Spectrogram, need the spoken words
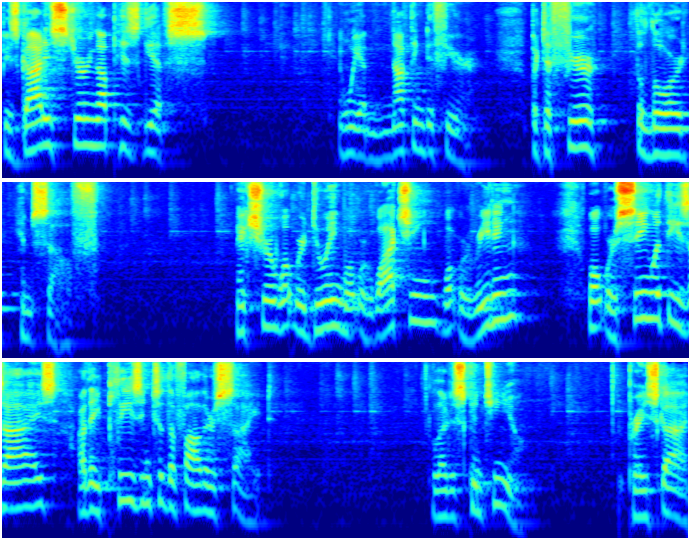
Because God is stirring up his gifts, and we have nothing to fear but to fear the Lord himself. Make sure what we're doing, what we're watching, what we're reading, what we're seeing with these eyes, are they pleasing to the Father's sight? Let us continue. Praise God.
